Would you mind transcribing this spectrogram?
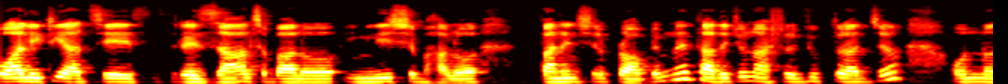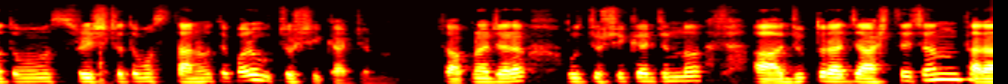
কোয়ালিটি আছে, রেজাল্ট ভালো, ইংলিশ ভালো, ফাইন্যান্সিয়াল প্রবলেম নেই, তাদের জন্য আসলে যুক্তরাজ্য অন্যতম শ্রেষ্ঠতম স্থান হতে পারে উচ্চশিক্ষার জন্য। সো আপনারা যারা উচ্চশিক্ষার জন্য যুক্তরাজ্যে আসতে চান, তারা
